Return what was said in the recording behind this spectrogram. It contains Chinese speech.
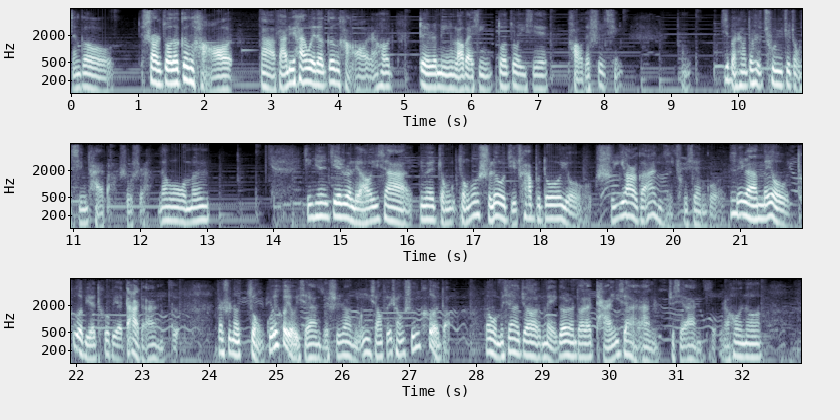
能够事儿做得更好啊，法律捍卫得更好，然后对人民老百姓多做一些好的事情，嗯，基本上都是出于这种心态吧，是不是？那么我们。今天接着聊一下，因为总总共十六集，差不多有十一二个案子出现过。虽然没有特别特别大的案子，但是呢，总归会有一些案子是让你印象非常深刻的。那我们现在就要每个人都来谈一下案这些案子，然后呢，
